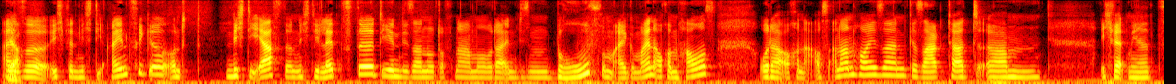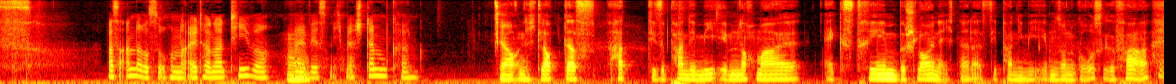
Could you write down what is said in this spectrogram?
also ja. ich bin nicht die Einzige und nicht die erste und nicht die letzte, die in dieser Notaufnahme oder in diesem Beruf im Allgemeinen, auch im Haus oder auch in, aus anderen Häusern gesagt hat, ähm, ich werde mir jetzt was anderes suchen, eine Alternative, hm. weil wir es nicht mehr stemmen können. Ja, und ich glaube, das hat diese Pandemie eben nochmal extrem beschleunigt. Ne? Da ist die Pandemie eben so eine große Gefahr, ja.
